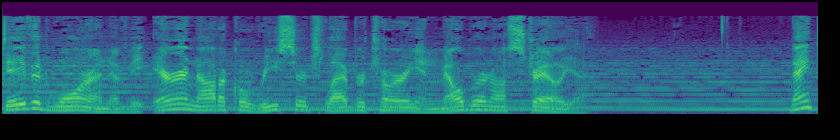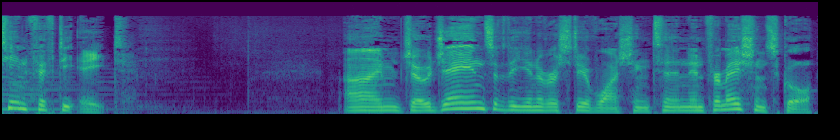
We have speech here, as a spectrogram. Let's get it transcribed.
David Warren of the Aeronautical Research Laboratory in Melbourne, Australia. 1958. I'm Joe Janes of the University of Washington Information School.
